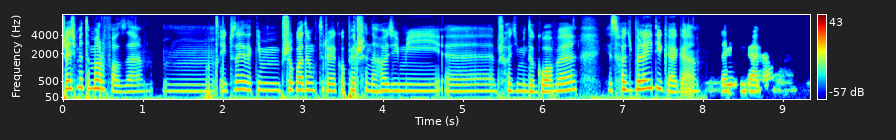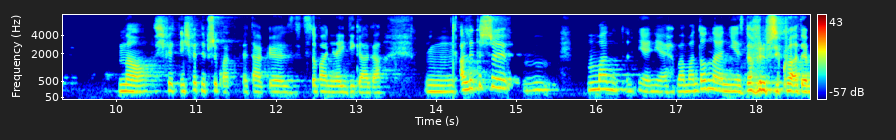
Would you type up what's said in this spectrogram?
Przejdźmy metamorfozę. Mm, I tutaj takim przykładem, który jako pierwszy nachodzi mi, e, przychodzi mi do głowy, jest choćby Lady Gaga. Lady Gaga. No, świetnie, świetny przykład, e, tak, e, zdecydowanie Lady Gaga. Mm, ale też nie, nie, chyba Madonna nie jest dobrym przykładem.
